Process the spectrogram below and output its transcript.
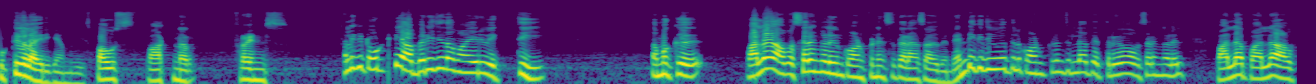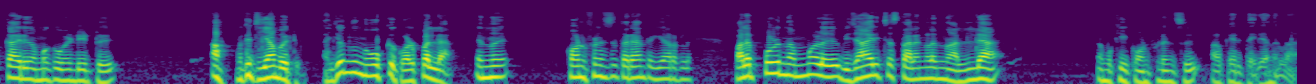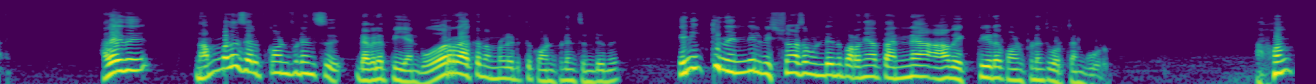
കുട്ടികളായിരിക്കാൻ മതി. സ്പൗസ് പാർട്ട്ണർ ഫ്രണ്ട്സ് അല്ലെങ്കിൽ ടോട്ടലി അപരിചിതമായൊരു വ്യക്തി നമുക്ക് പല അവസരങ്ങളിലും കോൺഫിഡൻസ് തരാൻ സാധ്യതയുണ്ട്. എന്റെയൊക്കെ ജീവിതത്തിൽ കോൺഫിഡൻസ് ഇല്ലാത്ത എത്രയോ അവസരങ്ങളിൽ പല പല ആൾക്കാർ നമുക്ക് വേണ്ടിയിട്ട് ആ നമുക്ക് ചെയ്യാൻ പറ്റും. അയ്യൊന്ന് നോക്ക് കുഴപ്പമില്ല എന്ന് കോൺഫിഡൻസ് തരാൻ തയ്യാറല്ല? പലപ്പോഴും നമ്മൾ വിചാരിച്ച സ്ഥലങ്ങളിൽ നിന്നല്ല നമുക്ക് ഈ കോൺഫിഡൻസ് ആൾക്കാർ തരിക എന്നുള്ളതാണ്. അതായത് നമ്മൾ സെൽഫ് കോൺഫിഡൻസ് ഡെവലപ്പ് ചെയ്യാൻ വേറൊരാൾക്ക് നമ്മളെടുത്ത് കോൺഫിഡൻസ് ഉണ്ടെന്ന് എനിക്ക് നിന്നിൽ വിശ്വാസമുണ്ട് എന്ന് പറഞ്ഞാൽ തന്നെ ആ വ്യക്തിയുടെ കോൺഫിഡൻസ് കുറച്ചങ്ങ് കൂടും. അപ്പം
